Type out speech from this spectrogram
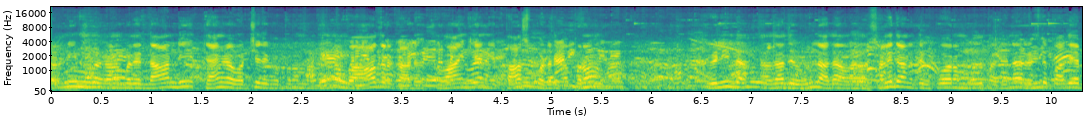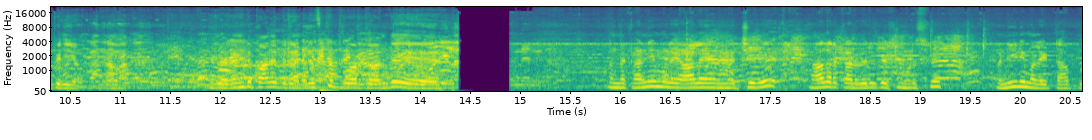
கன்னிமூல கணபதி தாண்டி தேங்காய் வச்சதுக்கப்புறம் நம்ம ஆதார் கார்டு வாங்கி அங்கே பாஸ்போர்ட்க்கப்புறம் வெளியில் அதாவது உள்ள அதான் சன்னிதானத்துக்கு போகும்போது பார்த்தீங்கன்னா ரெண்டு பாதையாக பிரியும். இதில் ரெண்டு பாதை பிரியும். லிஃப்ட் போகிறது வந்து அந்த கன்னிமலை ஆலயம் வச்சது. ஆதார் கார்டு வெரிஃபிகேஷன் முடிச்சுட்டு இப்ப நீலிமலை டாப்பு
